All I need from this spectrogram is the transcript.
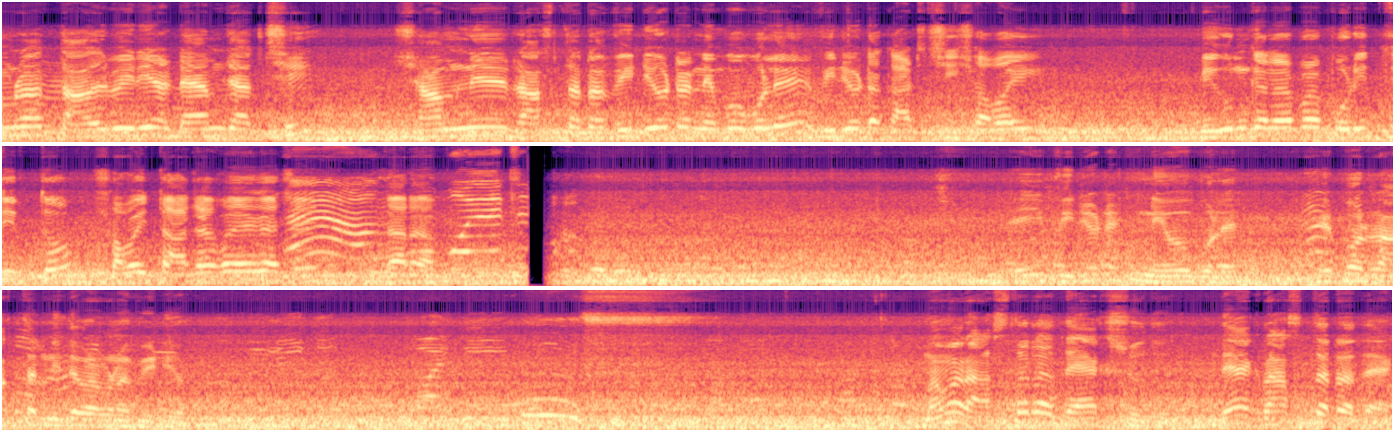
আমরা তালবেরিয়া ড্যাম যাচ্ছি। সামনে রাস্তাটা ভিডিওটা নেব বলে ভিডিওটা কাটছি। সবাই বেগুন কেনার পর পরিতৃপ্ত সবাই তাজা হয়ে গেছে। তারা এই ভিডিওটা একটু নেব বলে। এরপর রাস্তা নিতে পারব না ভিডিও। মামা রাস্তাটা দেখ শুধু। দেখ রাস্তাটা দেখ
